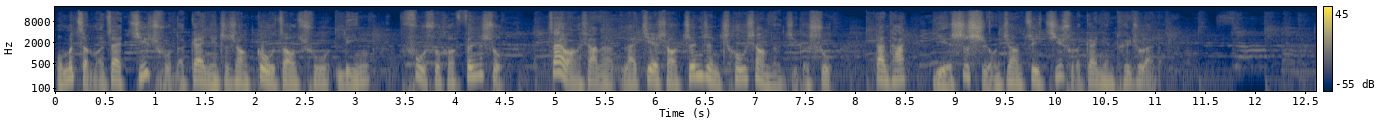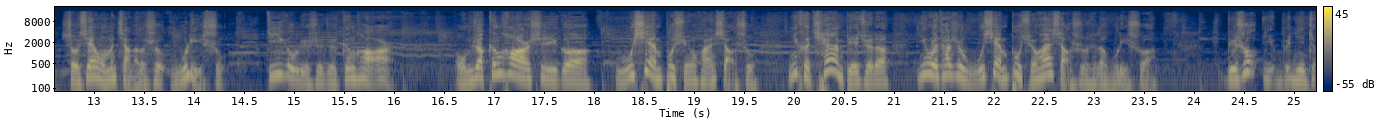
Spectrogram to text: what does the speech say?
我们怎么在基础的概念之上构造出零、负数和分数。再往下呢，来介绍真正抽象的几个数，但它也是使用这样最基础的概念推出来的。首先，我们讲到的是无理数。第一个无理数就是根号二。我们知道根号二是一个无限不循环小数，你可千万别觉得因为它是无限不循环小数，所以它无理数啊。比如说，你你这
